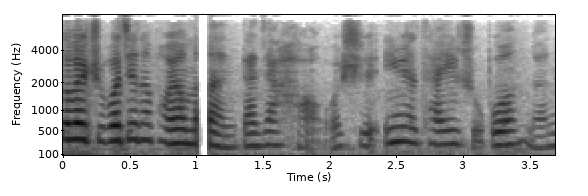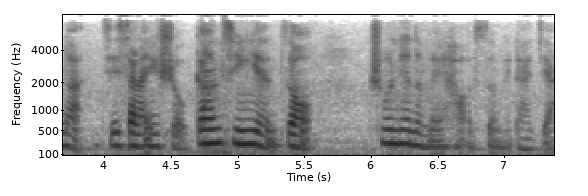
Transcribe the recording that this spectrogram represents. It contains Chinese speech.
各位直播间的朋友们，大家好，我是音乐才艺主播暖暖。接下来一首钢琴演奏《初恋的美好》送给大家。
